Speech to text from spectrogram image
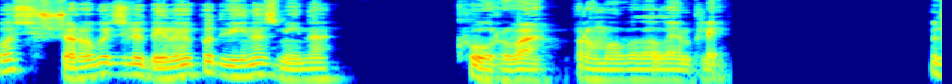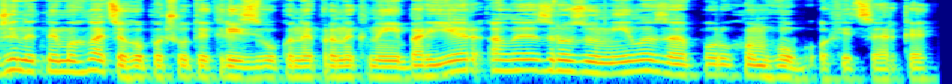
Ось що робить з людиною подвійна зміна. Курва, промовила Лемплі. Джинет не могла цього почути крізь звуконепроникний бар'єр, але зрозуміла за порухом губ офіцерки.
